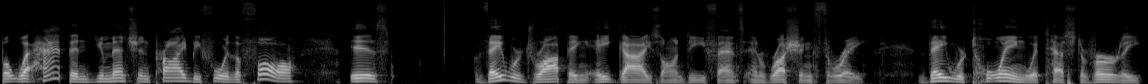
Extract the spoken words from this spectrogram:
but what happened, you mentioned pride before the fall, is they were dropping eight guys on defense and rushing three. They were toying with Testaverde,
